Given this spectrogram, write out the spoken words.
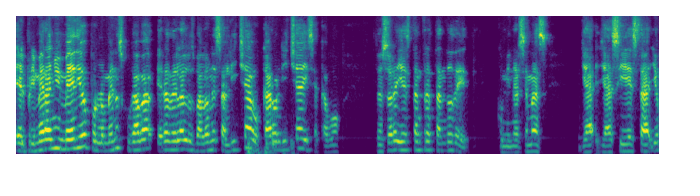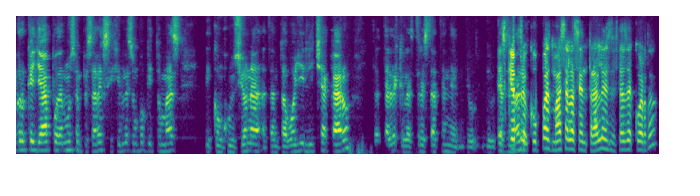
el primer año y medio por lo menos jugaba, era de los balones a Licha o Caro Licha y se acabó. Entonces ahora ya están tratando de combinarse más. Ya, ya sí está, yo creo que ya podemos empezar a exigirles un poquito más de conjunción a, tanto a Boy y Licha, a Caro, tratar de que las tres traten de, Es que preocupas más a las centrales, ¿estás de acuerdo?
